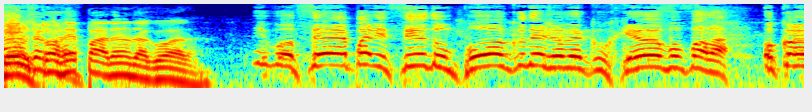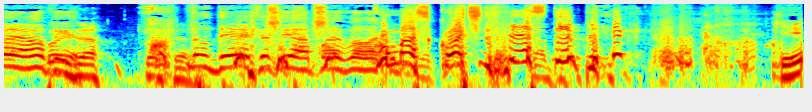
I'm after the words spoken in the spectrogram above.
Quem? Eu tô reparando agora. E você é parecido um pouco, deixa eu ver com o que eu vou falar. Ô, Coronel, é o Pois é. É. não deixa esse rapaz falar Com o mascote do PSDB. Que?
